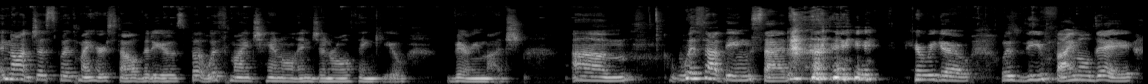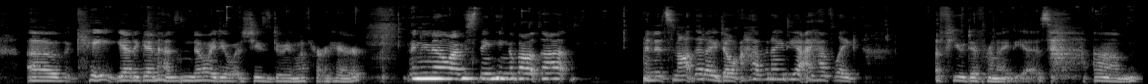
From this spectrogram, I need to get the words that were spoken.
and not just with my hairstyle videos, but with my channel in general. Thank you very much. Um, with that being said, here we go with the final day of Kate yet again has no idea what she's doing with her hair. And you know, I was thinking about that. And it's not that I don't have an idea. I have like a few different ideas. Um,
